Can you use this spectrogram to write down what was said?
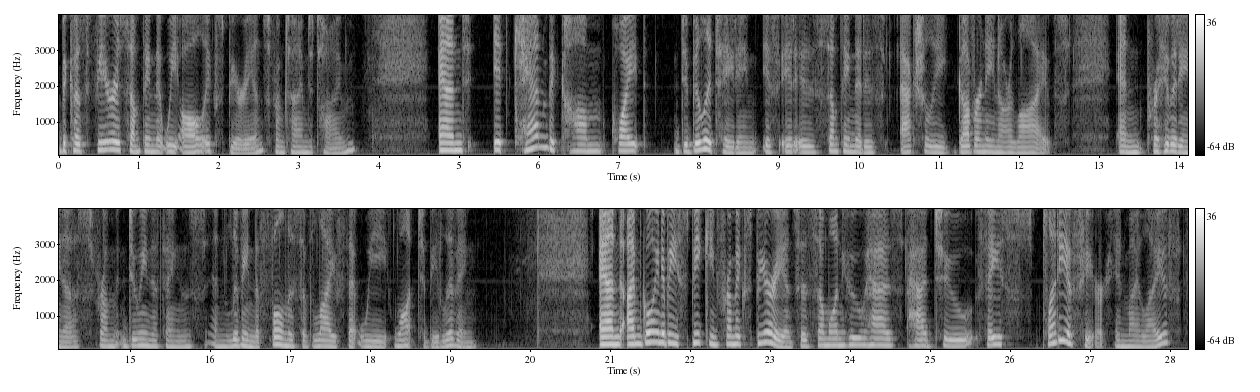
because fear is something that we all experience from time to time, and it can become quite debilitating if it is something that is actually governing our lives and prohibiting us from doing the things and living the fullness of life that we want to be living. And I'm going to be speaking from experience as someone who has had to face plenty of fear in my life,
